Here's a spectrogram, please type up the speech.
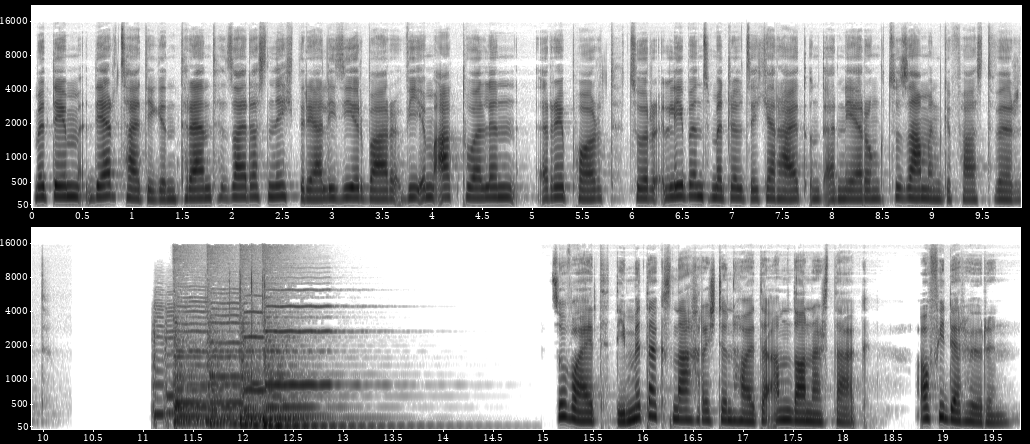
Mit dem derzeitigen Trend sei das nicht realisierbar, wie im aktuellen Report zur Lebensmittelsicherheit und Ernährung zusammengefasst wird. Soweit die Mittagsnachrichten heute am Donnerstag. Auf Wiederhören.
